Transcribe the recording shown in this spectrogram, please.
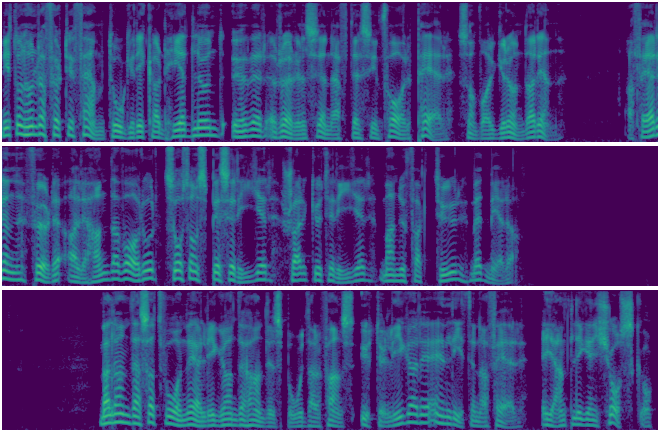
1945 tog Rickard Hedlund över rörelsen efter sin far Per som var grundaren. Affären förde allehanda varor såsom specerier, charkuterier, manufaktur med mera. Mellan dessa två närliggande handelsbodar fanns ytterligare en liten affär, egentligen kiosk och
